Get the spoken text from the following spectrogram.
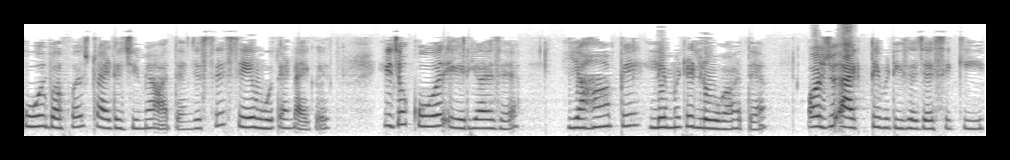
कोर बफर स्ट्रेटजी में आते हैं, जिससे सेव होते हैं टाइगर्स ये जो कोर एरियाज़ है, यहाँ पे लिमिटेड लोग आते हैं। और जो एक्टिविटीज़ है, जैसे कि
